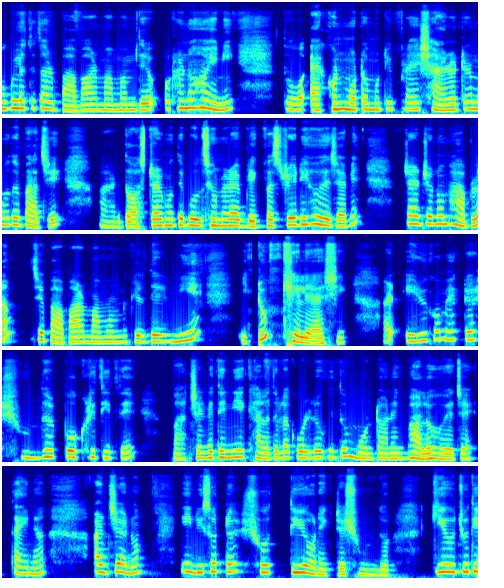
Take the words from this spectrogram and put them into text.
ওগুলোতে তার বাবা আর মামামদের ওঠানো হয়নি। তো এখন মোটামুটি প্রায় সাড়ে নটার মতো বাজে আর দশটার মধ্যে বলছে ওনারা ব্রেকফাস্ট রেডি হয়ে যাবে। যার জন্য ভাবলাম যে বাবা আর মামামদের নিয়ে একটু খেলে আসি। আর এরকম একটা সুন্দর প্রকৃতিতে বাচ্চাদের নিয়ে খেলাধুলা করলেও কিন্তু মনটা অনেক ভালো হয়ে যায়, তাই না? আর যেন এই রিসোর্টটা সত্যিই অনেকটা সুন্দর। কেউ যদি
